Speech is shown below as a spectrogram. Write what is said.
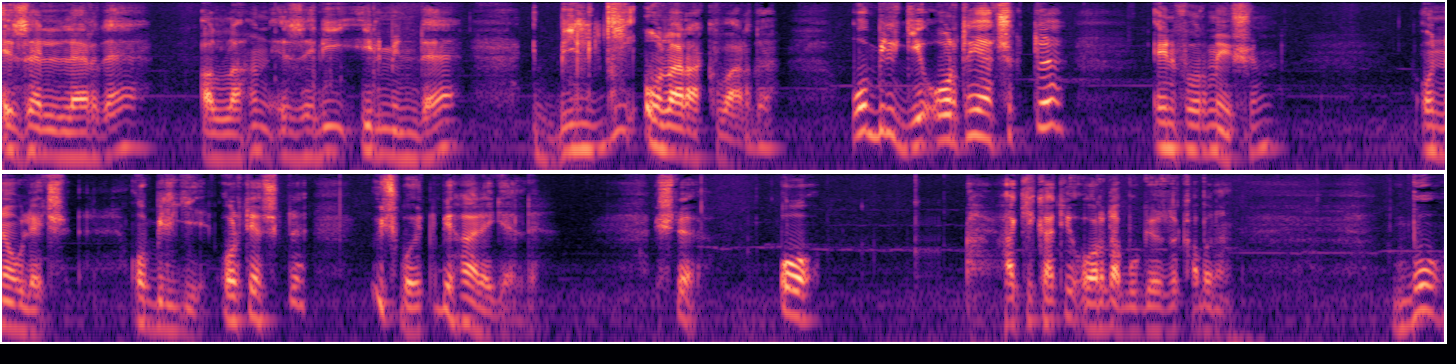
ezellerde Allah'ın ezeli ilminde bilgi olarak vardı. O bilgi ortaya çıktı. Information, o knowledge, o bilgi ortaya çıktı. Üç boyutlu bir hale geldi. İşte o hakikati orada bu gözlü kabının. Bu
